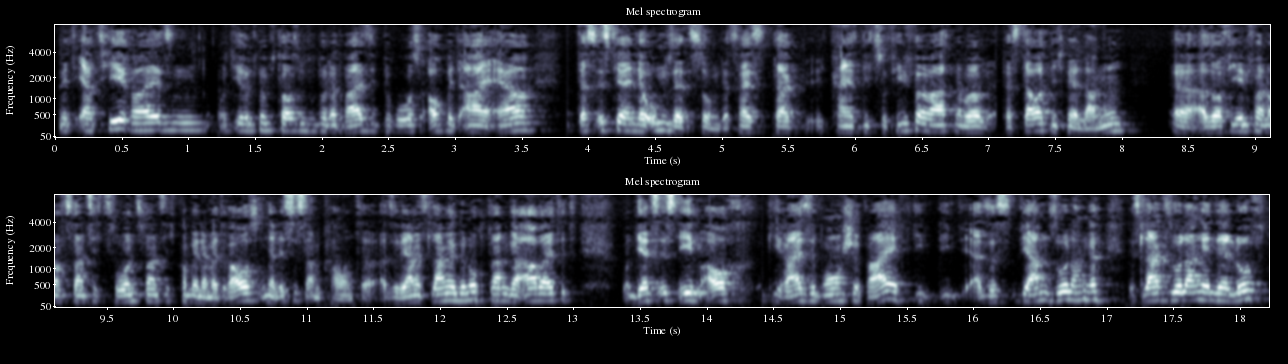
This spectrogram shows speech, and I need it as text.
mit RT-Reisen und ihren 5500 Reisebüros, auch mit AER, das ist ja in der Umsetzung. Das heißt, da ich kann jetzt nicht zu viel verraten, aber das dauert nicht mehr lange. Äh, also auf jeden Fall noch 2022 kommen wir damit raus und dann ist es am Counter. Also wir haben jetzt lange genug dran gearbeitet und jetzt ist eben auch die Reisebranche reif. Die, die, also es, wir haben so lange, es lag so lange in der Luft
